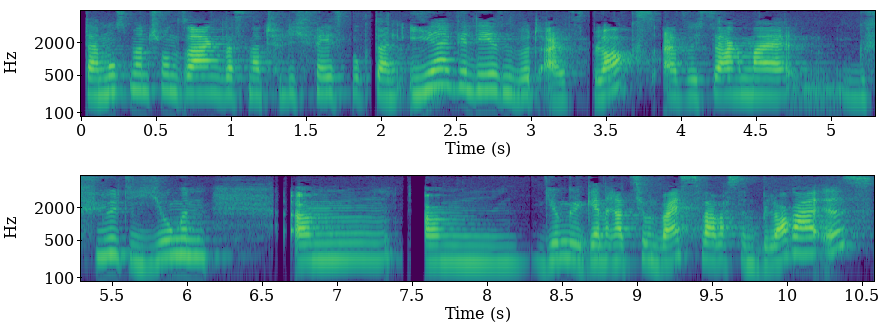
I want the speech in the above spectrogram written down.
dann muss man schon sagen, dass natürlich Facebook dann eher gelesen wird als Blogs. Also ich sage mal, gefühlt die jungen ähm, ähm, junge Generation weiß zwar, was ein Blogger ist,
